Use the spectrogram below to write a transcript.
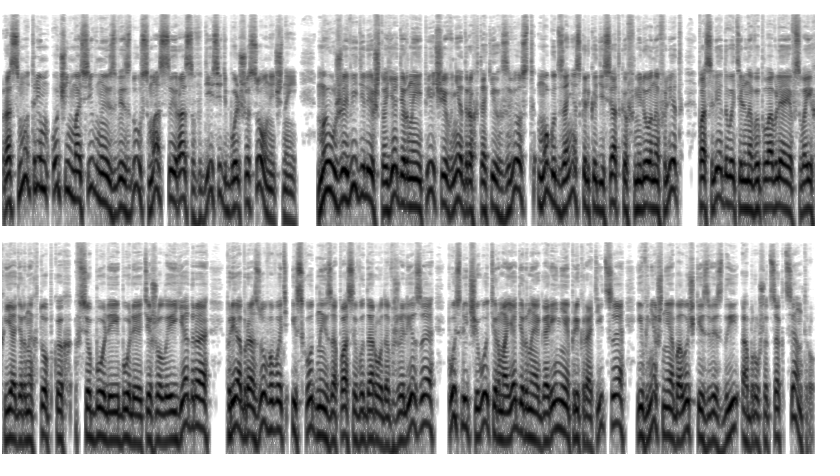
Рассмотрим очень массивную звезду с массой раз в 10 больше солнечной. Мы уже видели, что ядерные печи в недрах таких звезд могут за несколько десятков миллионов лет, последовательно выплавляя в своих ядерных топках все более и более тяжелые ядра, преобразовывать исходные запасы водорода в железо, после чего термоядерное горение прекратится и внешние оболочки звезды обрушатся к центру.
